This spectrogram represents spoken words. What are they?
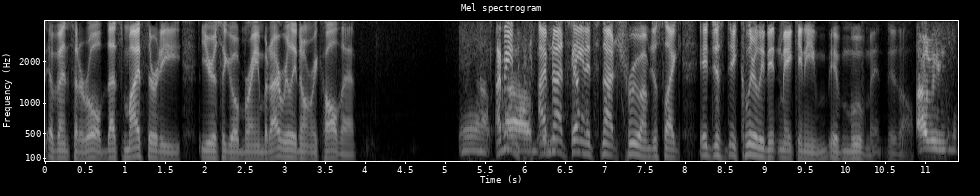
events that are old. That's my thirty years ago brain, but I really don't recall that. yeah. I mean, Um, I'm not saying yeah. it's not true. I'm just like it just it clearly didn't make any uh, movement. Is all. I mean,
